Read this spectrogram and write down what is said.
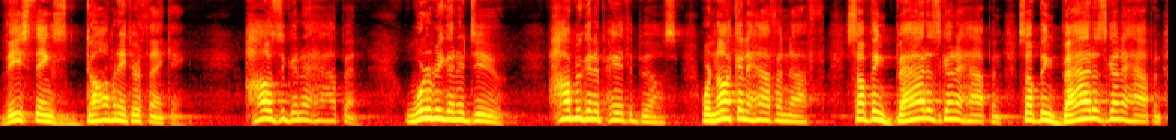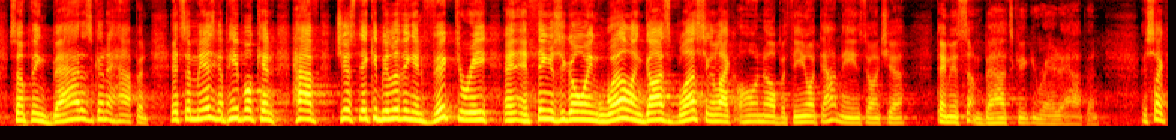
these things dominate their thinking. How's it going to happen? What are we going to do? How are we going to pay the bills? We're not going to have enough. Something bad is going to happen. Something bad is going to happen. Something bad is going to happen. It's amazing that people can have just, they can be living in victory and, and things are going well and God's blessing. And like, oh no, but you know what that means, don't you? That means something bad's getting ready to happen. It's like,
